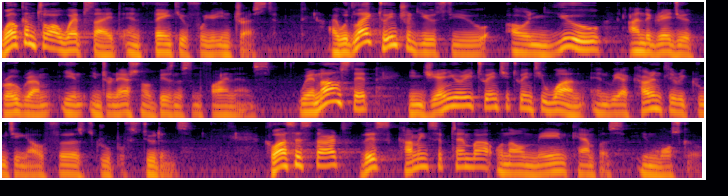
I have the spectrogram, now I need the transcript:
Welcome to our website and thank you for your interest. I would like to introduce to you our new undergraduate program in International Business and Finance. We announced it in January 2021 and we are currently recruiting our first group of students. Classes start this coming September on our main campus in Moscow.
